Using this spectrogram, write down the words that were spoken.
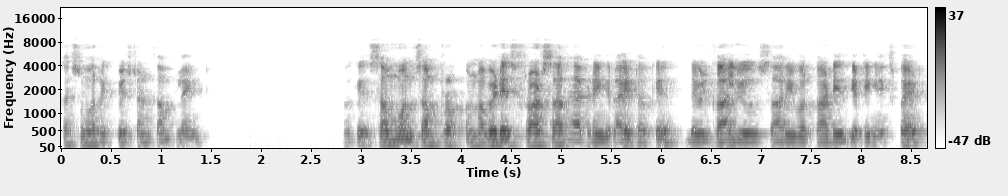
Customer request and complaint. Okay someone some pro- nowadays frauds are happening right? Okay they will call you sorry your card is getting expired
